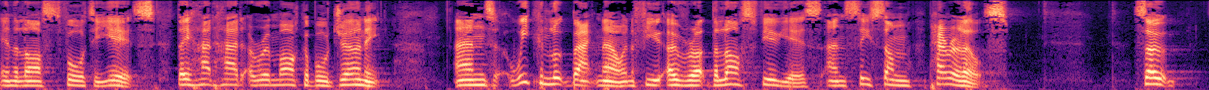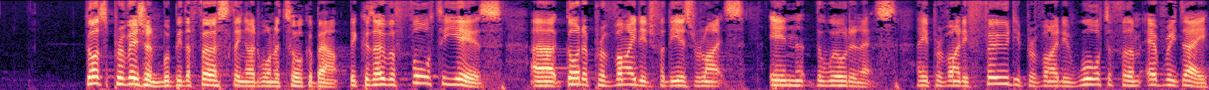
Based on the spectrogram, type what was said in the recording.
in the last 40 years. They had had a remarkable journey. And we can look back now in a few, over the last few years and see some parallels. So, God's provision would be the first thing I'd want to talk about because over 40 years, uh, God had provided for the Israelites in the wilderness. He provided food, he provided water for them every day.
